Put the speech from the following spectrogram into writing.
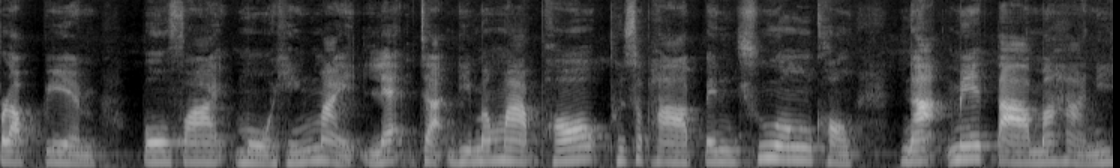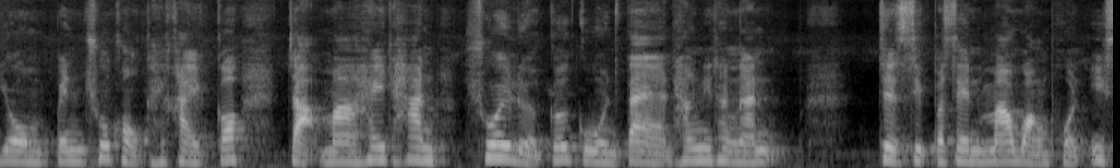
ปรับเปลี่ยน โปรไฟล์โหมเฮงใหม่ และจะดีมากๆ เพราะพฤษภาเป็นช่วงของณเมตตามหานิยม เป็นช่วงของใครๆก็จะมาให้ท่านช่วยเหลือเกื้อกูล แต่ทั้งนี้ทั้งนั้น 70%มาหวังผลอีก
